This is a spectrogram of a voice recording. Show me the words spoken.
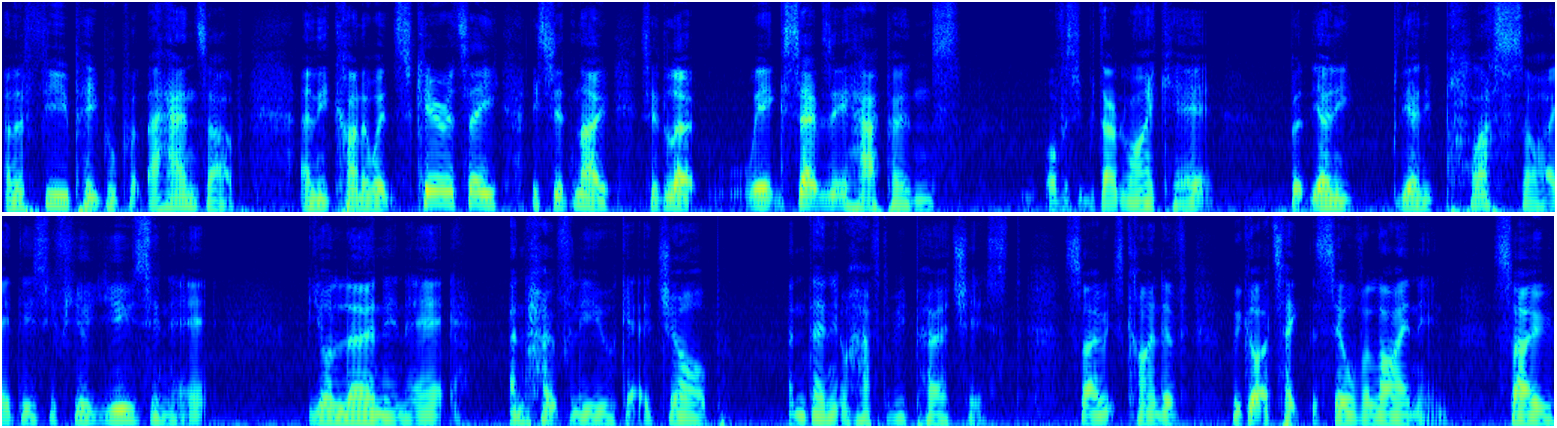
And a few people put their hands up and he kind of went security? He said no. He said look we accept it happens. Obviously we don't like it but the only the only plus side is if you're using it you're learning it and hopefully you'll get a job and then it'll have to be purchased. So it's kind of we've got to take the silver lining. So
